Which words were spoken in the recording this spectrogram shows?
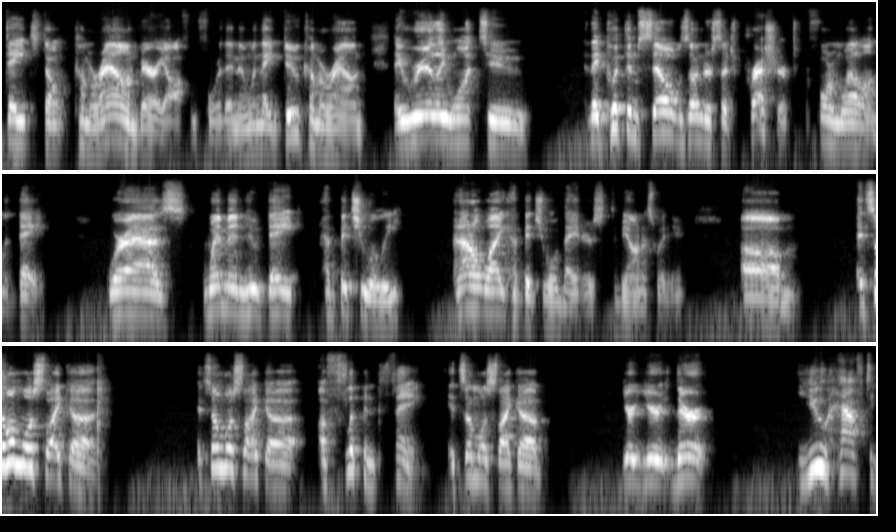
dates don't come around very often for them. And when they do come around they really want to they put themselves under such pressure to perform well on the date. Whereas women who date habitually and i don't like habitual daters to be honest with you um, it's almost like a it's almost like a, a flippant thing. It's almost like a you're you're there you have to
